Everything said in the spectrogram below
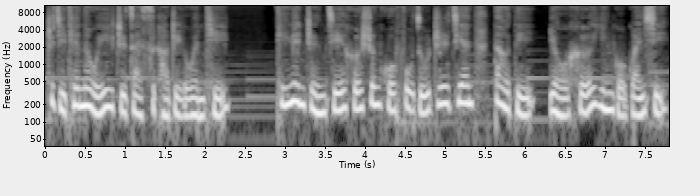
这几天呢，我一直在思考这个问题：庭院整洁和生活富足之间到底有何因果关系？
